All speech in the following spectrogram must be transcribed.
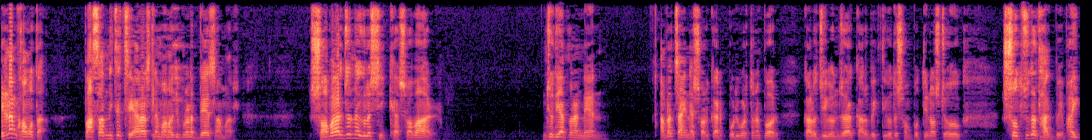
এর নাম ক্ষমতা। পাশার নিচে চেয়ার আসলে মনে হয় পুরোটা দেশ আমার। সবার জন্য এগুলো শিক্ষা, সবার। যদি আপনারা নেন। আমরা চাই না সরকার পরিবর্তনের পর কারও জীবন যাক, কারও ব্যক্তিগত সম্পত্তি নষ্ট হোক। শত্রুতা থাকবে। ভাই,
